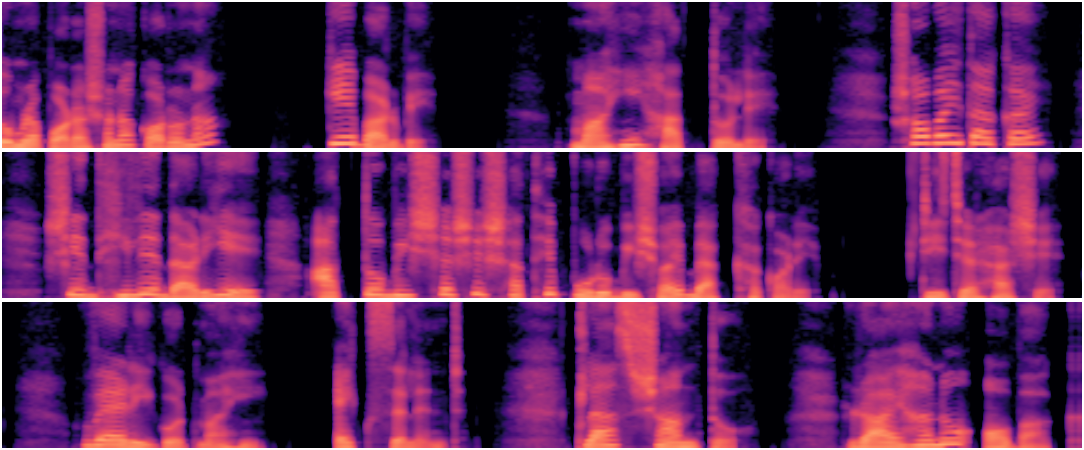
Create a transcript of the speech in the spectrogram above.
তোমরা পড়াশোনা করো না, কে পারবে? মাহি হাত তোলে। সবাই তাকায় সে ধীলে দাঁড়িয়ে আত্মবিশ্বাসের সাথে পুরো বিষয় ব্যাখ্যা করে। টিচার হাসে very good Mahi. Excellent class শান্ত। রায়হানও অবাক।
